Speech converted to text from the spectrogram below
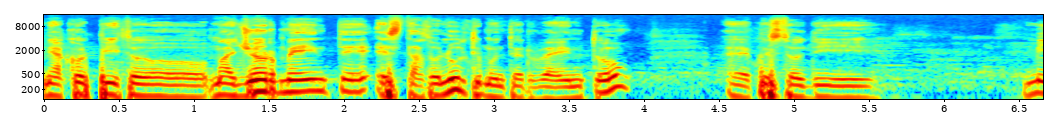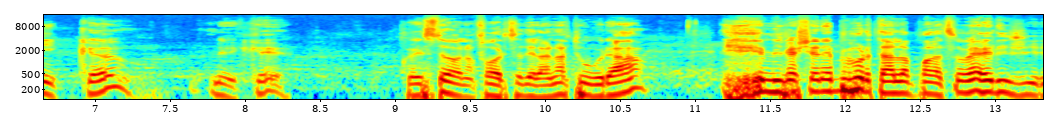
mi ha colpito maggiormente è stato l'ultimo intervento, eh, questo di Mick, Mick, questa è una forza della natura e mi piacerebbe portarlo a Palazzo Medici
